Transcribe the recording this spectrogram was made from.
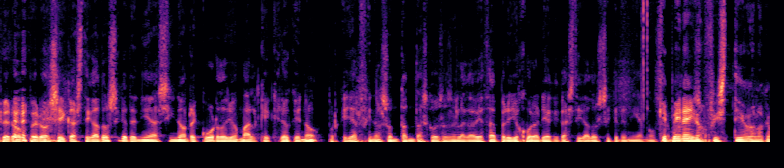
pero, pero sí, Castigador sí que tenía, si no recuerdo yo mal, que creo que no, porque ya al final son tantas cosas en la cabeza, pero yo juraría que Castigador sí que tenía. Qué pena Iron Fist, tío, lo que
